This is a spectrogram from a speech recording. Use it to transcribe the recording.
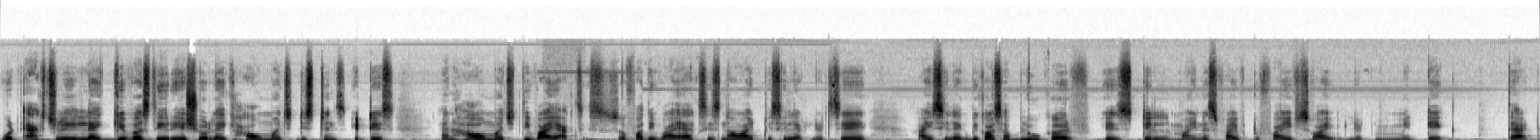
would actually like give us the ratio like how much distance it is and how much the y-axis. So for the y-axis now I have to select let's say I select because a blue curve is till minus 5 to 5 so I let me take that.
